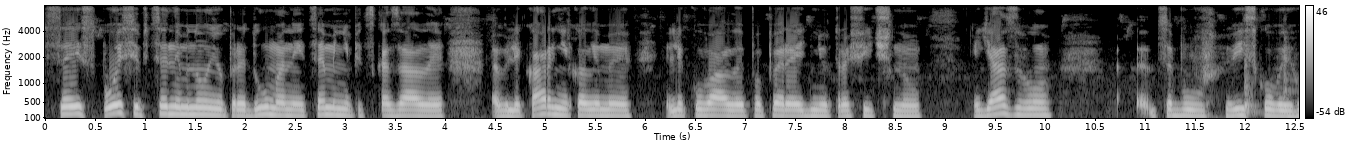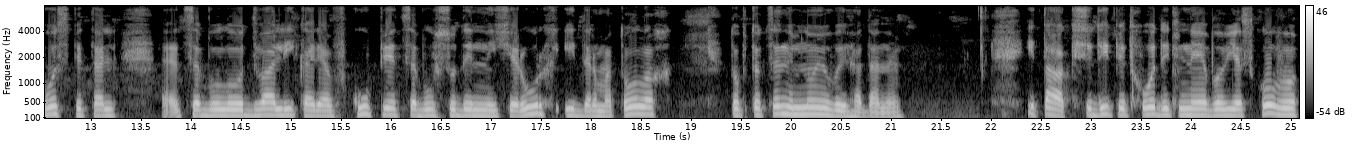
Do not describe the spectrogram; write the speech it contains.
Цей спосіб це не мною придуманий, це мені підсказали в лікарні, коли ми лікували попередню трофічну язву. Це був військовий госпіталь, це було два лікаря вкупі, це був судинний хірург і дерматолог. Тобто це не мною вигадане. І так, сюди підходить не обов'язково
